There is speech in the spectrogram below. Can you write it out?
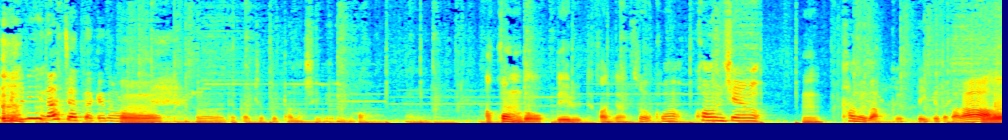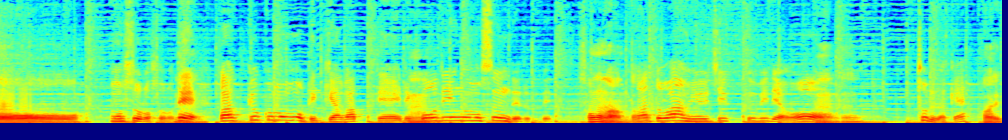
4人になっちゃったけど、うん。うん、だからちょっと楽しみ、うん。あ今度出るって感じなんですそう今今春うん。カムバックって言ってたからおおもうそろそろ。で、楽曲ももう出来上がってレコーディングも済んでるって、そうなんだ。あとはミュージックビデオうをんうん。撮るだけはい。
